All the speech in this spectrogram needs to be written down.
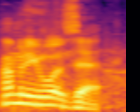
How many was that?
